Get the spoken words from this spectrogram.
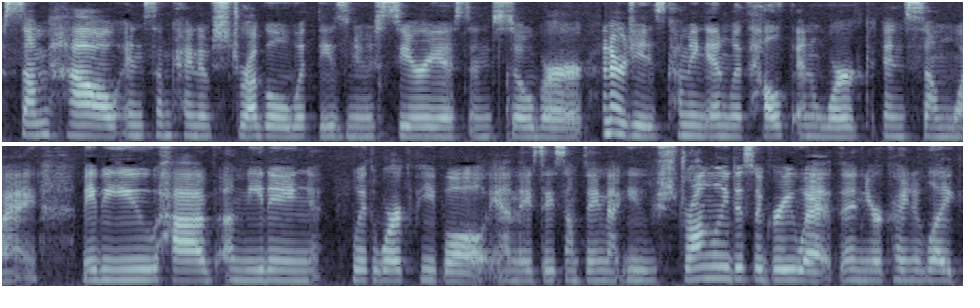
somehow in some kind of struggle with these new serious and sober energies coming in with health and work in some way. Maybe you have a meeting with work people and they say something that you strongly disagree with and you're kind of like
